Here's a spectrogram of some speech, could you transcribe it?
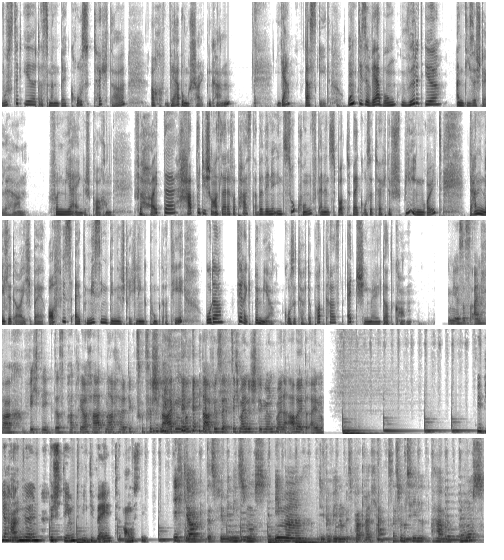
Wusstet ihr, dass man bei große Töchter auch Werbung schalten kann? Ja, das geht. Und diese Werbung würdet ihr an dieser Stelle hören. Von mir eingesprochen. Für heute habt ihr die Chance leider verpasst, aber wenn ihr in Zukunft einen Spot bei große Töchter spielen wollt, dann meldet euch bei office at missing-link.at oder direkt bei mir, große Töchter Podcast at gmail.com. Mir ist es einfach wichtig, das Patriarchat nachhaltig zu zerschlagen und dafür setze ich meine Stimme und meine Arbeit ein. Wie wir handeln, bestimmt, wie die Welt aussieht. Ich glaube, dass Feminismus immer die Überwindung des Patriarchats zum Ziel haben muss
